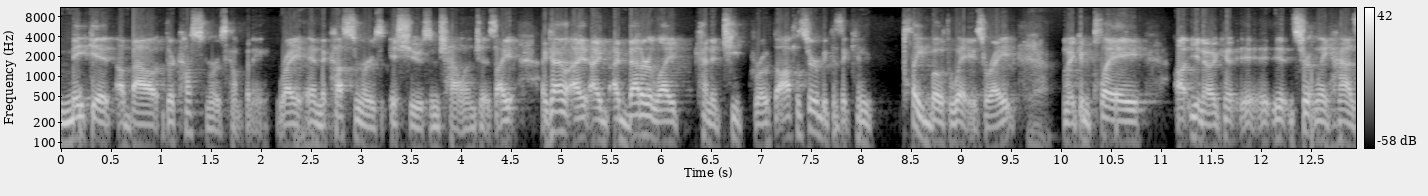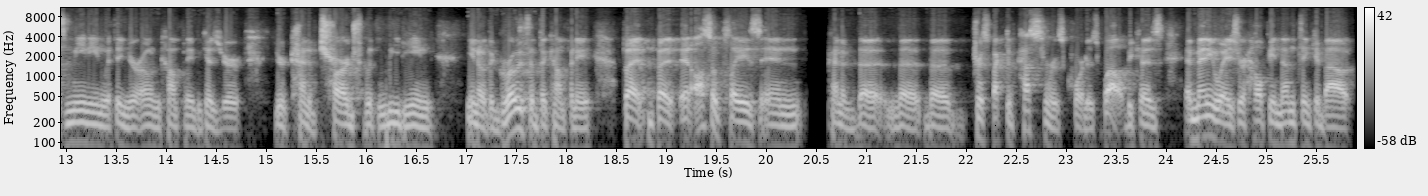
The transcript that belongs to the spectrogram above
make it about their customers company right? And the customers issues and challenges. I i kind of I, I better like kind of chief growth officer because it can play both ways right? Yeah. it can play uh, you know it, can, it, it, certainly has meaning within your own company because you're you're kind of charged with leading you know the growth of the company. But but it also plays in kind of the the the prospective customers court as well because in many ways you're helping them think about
